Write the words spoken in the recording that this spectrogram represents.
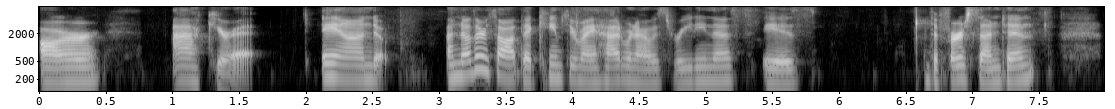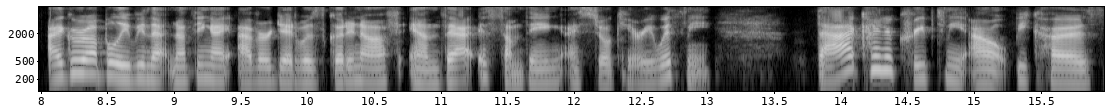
are accurate. And another thought that came through my head when I was reading this is the first sentence I grew up believing that nothing I ever did was good enough, and that is something I still carry with me. That kind of creeped me out because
